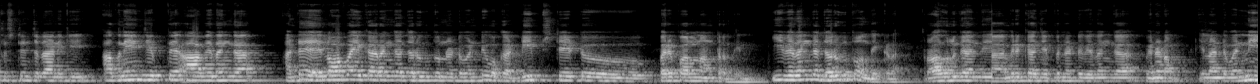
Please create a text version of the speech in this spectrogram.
సృష్టించడానికి అతనేం చెప్తే ఆ విధంగా అంటే లోపాయకారంగా జరుగుతున్నటువంటి ఒక డీప్ స్టేట్ పరిపాలన అంటారు దీన్ని. ఈ విధంగా జరుగుతోంది ఇక్కడ. రాహుల్ గాంధీ అమెరికా చెప్పినట్టు విధంగా వినడం ఇలాంటివన్నీ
